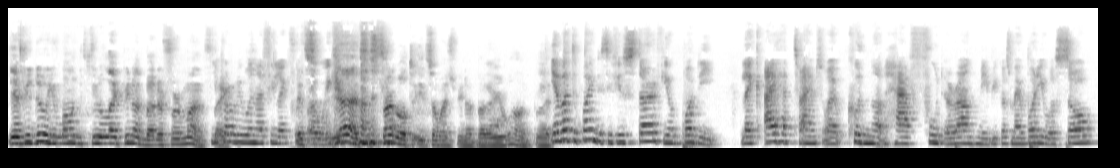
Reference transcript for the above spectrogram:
if you do, you won't feel like peanut butter for a month. You like, probably will not feel like food for a week. yeah, it's a struggle to eat so much peanut butter. Yeah. You won't, but yeah, but the point is, if you starve your body, like I had times where I could not have food around me because my body was so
